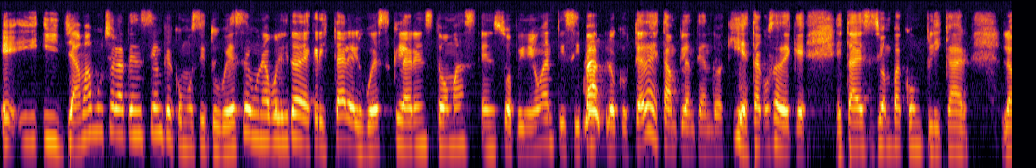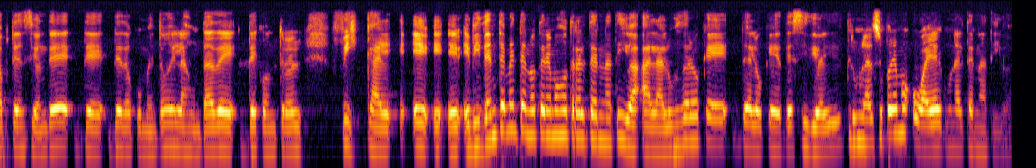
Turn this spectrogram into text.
eh, y, llama mucho la atención que como si tuviese una bolita de cristal, el juez Clarence Thomas, en su opinión, anticipa lo que ustedes están planteando aquí, esta cosa de que esta decisión va a complicar la obtención de, documentos en la Junta de, Control Fiscal. Eh, eh, evidentemente no tenemos otra alternativa a la luz de lo que, de lo que decidió el Tribunal Supremo o hay alguna alternativa.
